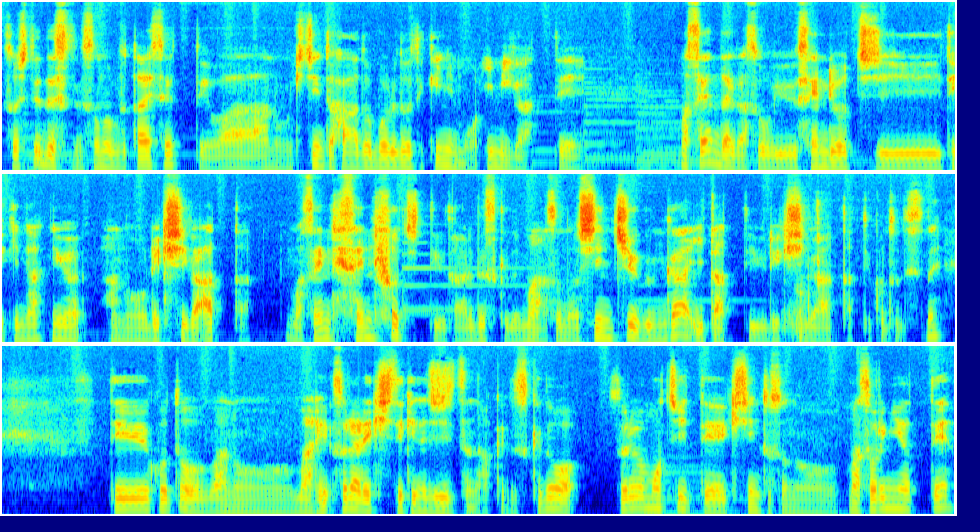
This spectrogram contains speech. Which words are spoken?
そしてですね、その舞台設定は、あの、きちんとハードボルド的にも意味があって、まあ、仙台がそういう占領地的な、あの、歴史があった。まあ、占領地っていうとあれですけど、まあ、その進駐軍がいたっていう歴史があったっていうことですね。っていうことを、あの、まあ、それは歴史的な事実なわけですけど、それを用いてきちんとその、まあ、それによって、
